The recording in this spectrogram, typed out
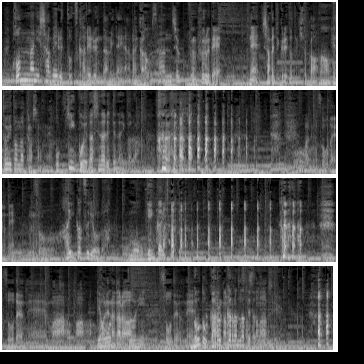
こんなに喋ると疲れるんだみたいな。なんか、30分フルで、ね、喋ってくれた時とか、ヘトヘトになってましたもんね。大きい声出し慣れてないから。まあでもそうだよね。うん、そう。肺活量が、もう限界来てて。そうだよね。まあまあ、我ながら。本当に。そうだよね。喉ガラガラになってたなっていう。確か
